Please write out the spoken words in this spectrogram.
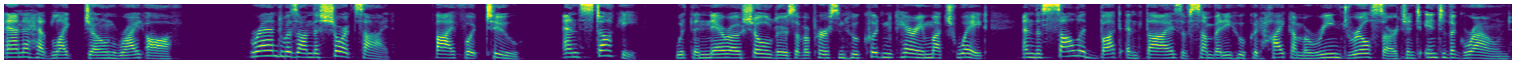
Anna had liked Joan right off. Rand was on the short side, five foot two, and stocky, with the narrow shoulders of a person who couldn't carry much weight and the solid butt and thighs of somebody who could hike a Marine drill sergeant into the ground.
